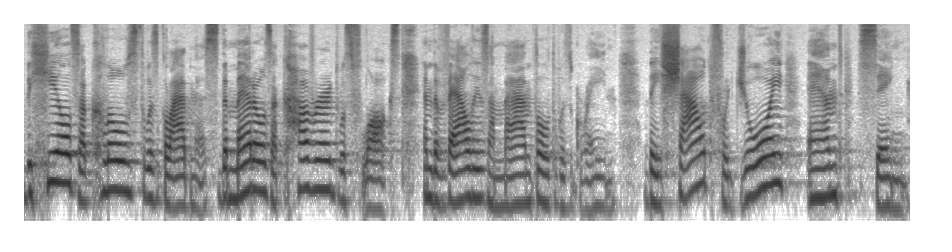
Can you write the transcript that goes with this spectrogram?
The hills are clothed with gladness. The meadows are covered with flocks, and the valleys are mantled with grain. They shout for joy and sing.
